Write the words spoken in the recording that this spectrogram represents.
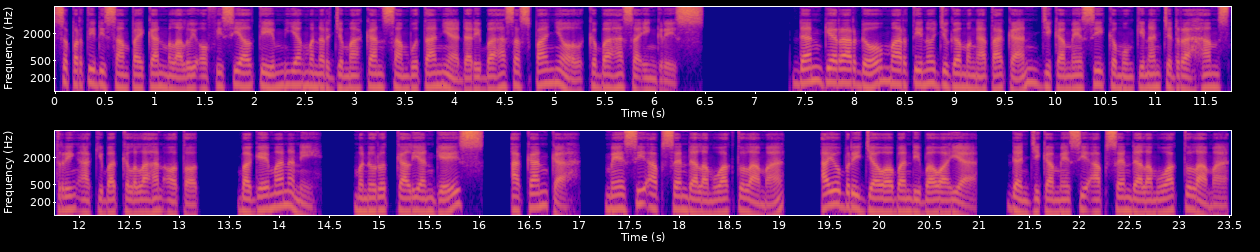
seperti disampaikan melalui ofisial tim yang menerjemahkan sambutannya dari bahasa Spanyol ke bahasa Inggris. Dan Gerardo Martino juga mengatakan jika Messi kemungkinan cedera hamstring akibat kelelahan otot, Bagaimana nih? Menurut kalian guys, akankah Messi absen dalam waktu lama? Ayo beri jawaban di bawah ya. Dan jika Messi absen dalam waktu lama,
